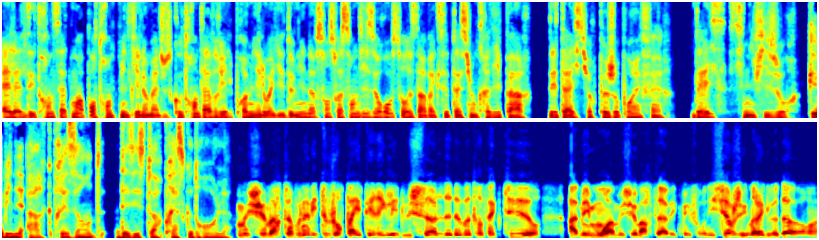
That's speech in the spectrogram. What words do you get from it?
LLD 37 mois pour 30 000 km jusqu'au 30 avril. Premier loyer de 1970 euros sous réserve acceptation crédit par. Détails sur Peugeot.fr. Days signifie jour. Cabinet Arc présente des histoires presque drôles. Monsieur Martin, vous n'avez toujours pas été réglé du solde de votre facture Ah mais moi, monsieur Martin, avec mes fournisseurs, j'ai une règle d'or. hein.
